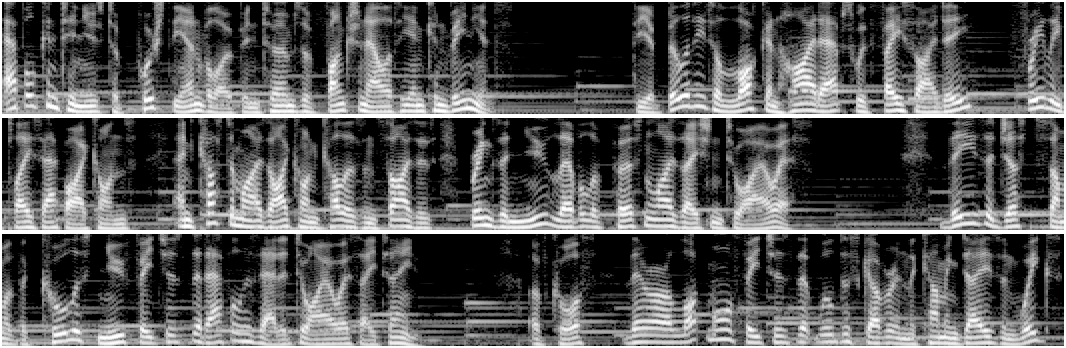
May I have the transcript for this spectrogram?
Apple continues to push the envelope in terms of functionality and convenience. The ability to lock and hide apps with Face ID, freely place app icons, and customize icon colors and sizes brings a new level of personalization to iOS. These are just some of the coolest new features that Apple has added to iOS 18. Of course, there are a lot more features that we'll discover in the coming days and weeks,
